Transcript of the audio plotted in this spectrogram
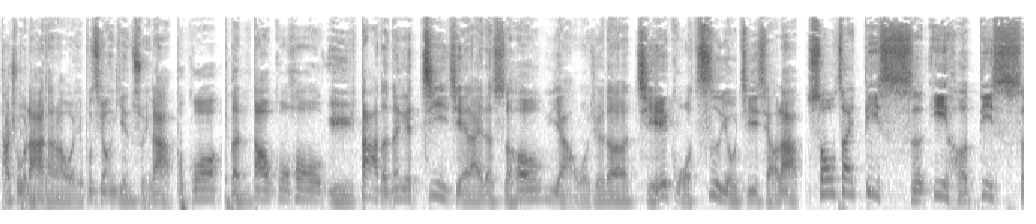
他出来，当然我也不希望淹水啦。不过等到过后雨大的那个季节来的时候呀，我觉得结果自有揭晓啦。收在第十一和第十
